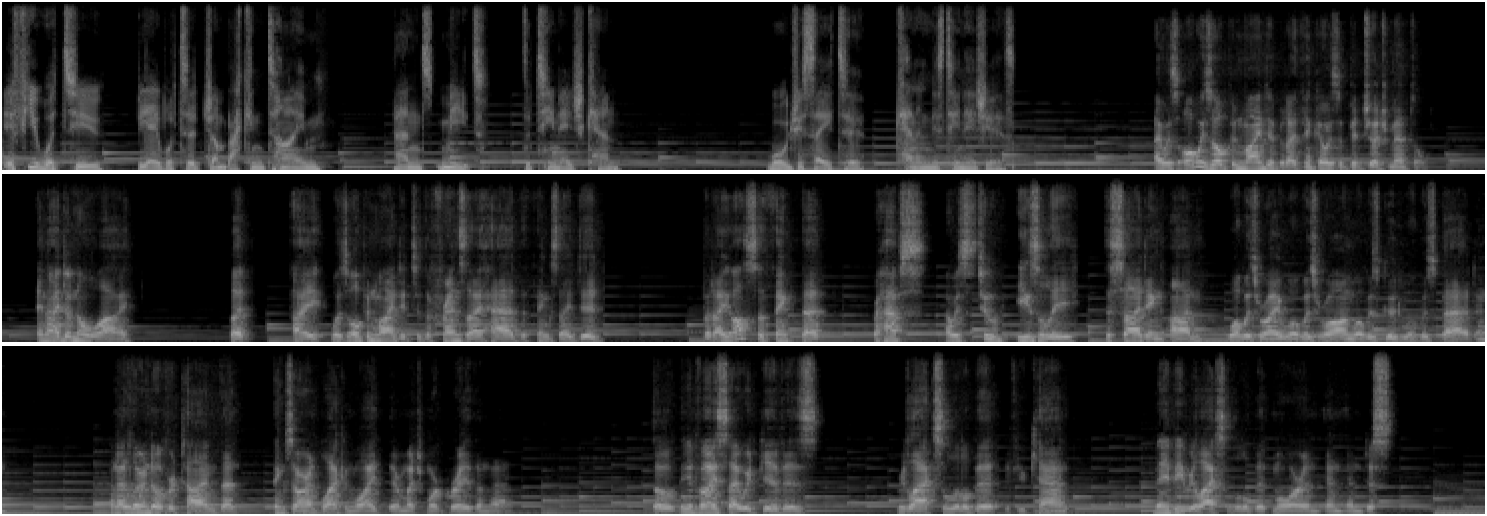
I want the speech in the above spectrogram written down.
If you were to be able to jump back in time and meet the teenage Ken, what would you say to Ken in his teenage years? I was always open minded, but I think I was a bit judgmental. And I don't know why, but I was open minded to the friends I had, the things I did. But I also think that perhaps I was too easily deciding on what was right, what was wrong, what was good, what was bad. And, and I learned over time that things aren't black and white, they're much more gray than that. So the advice I would give is relax a little bit if you can. Maybe relax a little bit more and, and, and just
